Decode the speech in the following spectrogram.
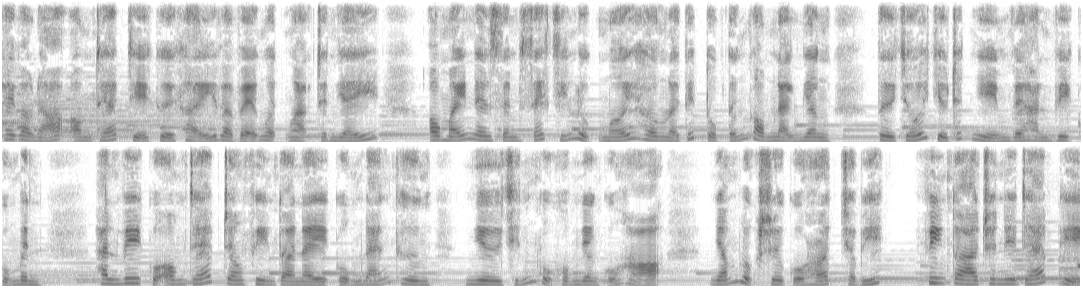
Thay vào đó, ông Thép chỉ cười khẩy và vẽ nguệch ngoạc trên giấy. Ông ấy nên xem xét chiến lược mới hơn là tiếp tục tấn công nạn nhân, từ chối chịu trách nhiệm về hành vi của mình. Hành vi của ông Thép trong phiên tòa này cũng đáng thương như chính cuộc hôn nhân của họ, nhóm luật sư của Hurt cho biết. Phiên tòa Johnny Depp kiện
